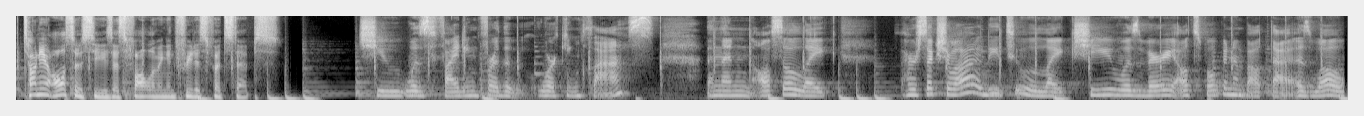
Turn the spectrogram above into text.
Thania also sees as following in Frida's footsteps. She was fighting for the working class. And then also, like, her sexuality, too. Like, she was very outspoken about that as well.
